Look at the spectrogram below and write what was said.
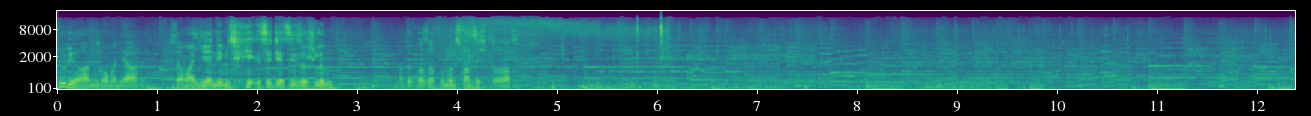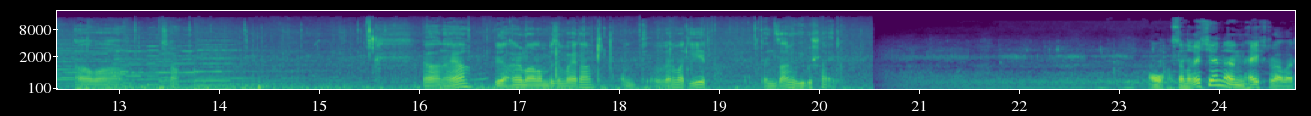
Du, die Haken kommen jagen. Ich sag mal, hier in dem See ist es jetzt nicht so schlimm. Hat das Wasser 25 Grad. Aber, tja. Ja, naja, wir angeln mal noch ein bisschen weiter und wenn was geht, dann sagen wir Bescheid. Oh, hast du ein Richtchen, ein Hecht oder was?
